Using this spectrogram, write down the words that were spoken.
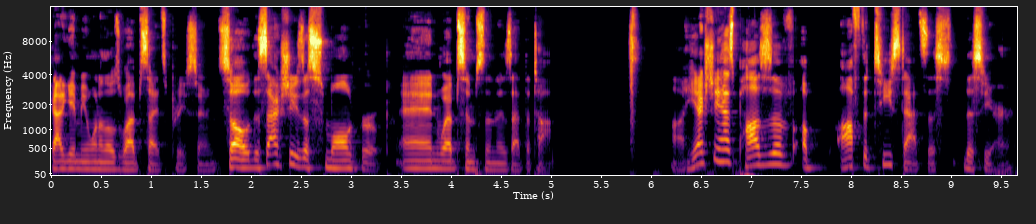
Got to give me one of those websites pretty soon. So this actually is a small group, and Webb Simpson is at the top. Uh, he actually has positive uh, off the tee stats this this year,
